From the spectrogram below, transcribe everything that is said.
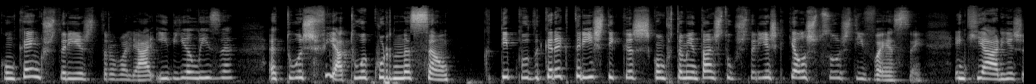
com quem gostarias de trabalhar, idealiza a tua chefia, a tua coordenação, que tipo de características comportamentais tu gostarias que aquelas pessoas tivessem, em que áreas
